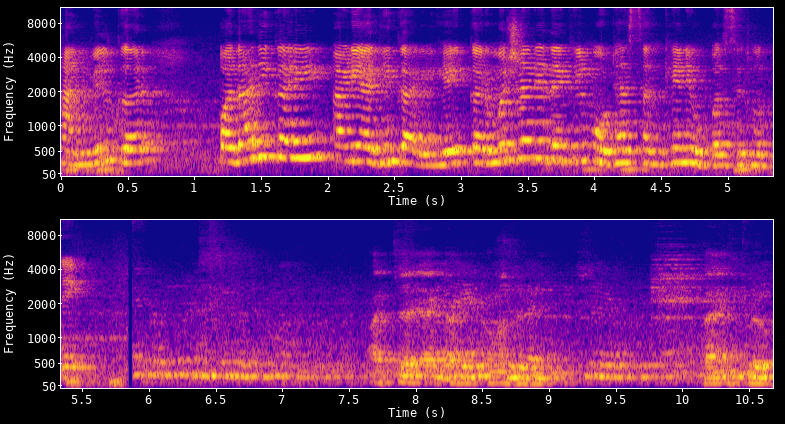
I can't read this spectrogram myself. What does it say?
खानविलकर पदाधिकारी आणि अधिकारी हे कर्मचारी देखील मोठ्या संख्येने उपस्थित होते. आजच्या या कार्यक्रमासाठी. लायन्स क्लब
